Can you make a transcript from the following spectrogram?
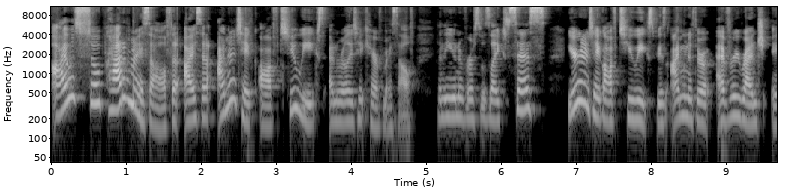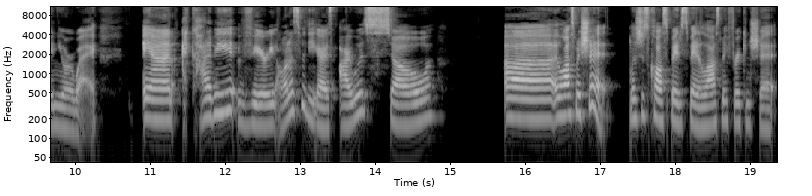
I was so proud of myself that I said, I'm going to take off two weeks and really take care of myself. And the universe was like, sis, you're going to take off two weeks because I'm going to throw every wrench in your way. And I gotta be very honest with you guys. I was so, uh, I lost my shit. Let's just call a spade a spade. I lost my freaking shit.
